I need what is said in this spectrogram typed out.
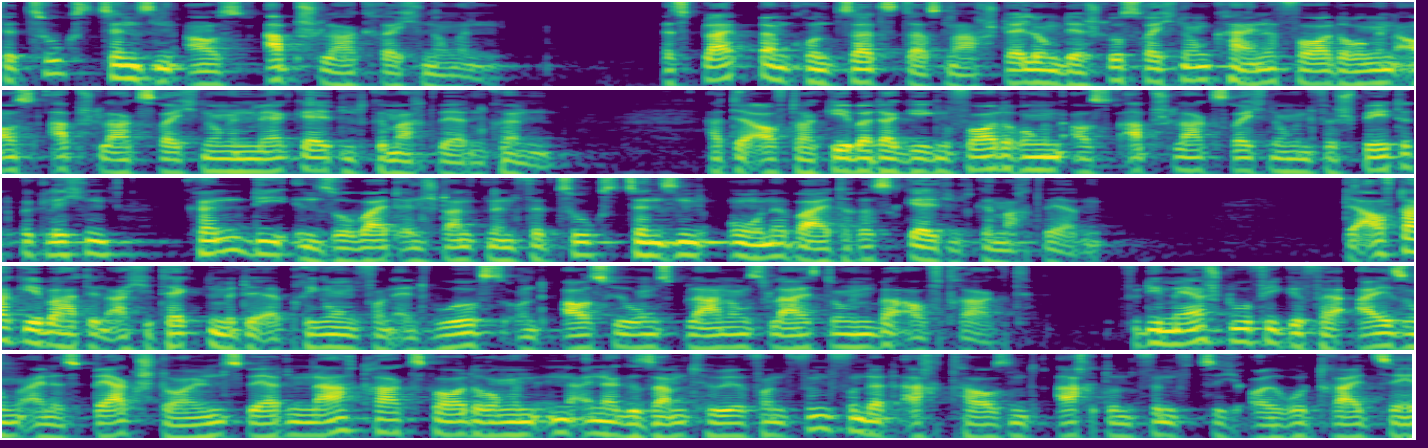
Verzugszinsen aus Abschlagrechnungen Es bleibt beim Grundsatz, dass nach Stellung der Schlussrechnung keine Forderungen aus Abschlagsrechnungen mehr geltend gemacht werden können. Hat der Auftraggeber dagegen Forderungen aus Abschlagsrechnungen verspätet beglichen, können die insoweit entstandenen Verzugszinsen ohne weiteres geltend gemacht werden. Der Auftraggeber hat den Architekten mit der Erbringung von Entwurfs und Ausführungsplanungsleistungen beauftragt für die mehrstufige Vereisung eines Bergstollens werden Nachtragsforderungen in einer Gesamthöhe von 508.058,13 Euro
